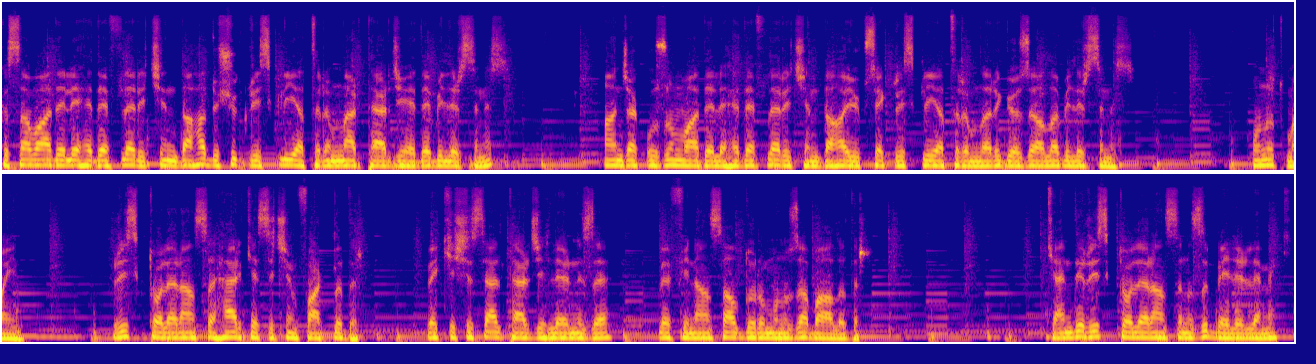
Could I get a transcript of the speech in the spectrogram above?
Kısa vadeli hedefler için daha düşük riskli yatırımlar tercih edebilirsiniz. Ancak uzun vadeli hedefler için daha yüksek riskli yatırımları göze alabilirsiniz. Unutmayın, risk toleransı herkes için farklıdır ve kişisel tercihlerinize ve finansal durumunuza bağlıdır. Kendi risk toleransınızı belirlemek,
